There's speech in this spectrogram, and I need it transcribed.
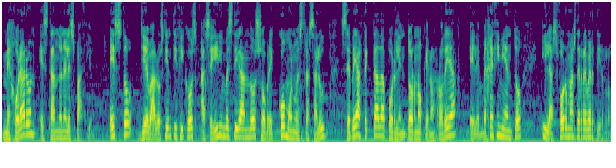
mejoraron estando en el espacio. Esto lleva a los científicos a seguir investigando sobre cómo nuestra salud se ve afectada por el entorno que nos rodea, el envejecimiento y las formas de revertirlo.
